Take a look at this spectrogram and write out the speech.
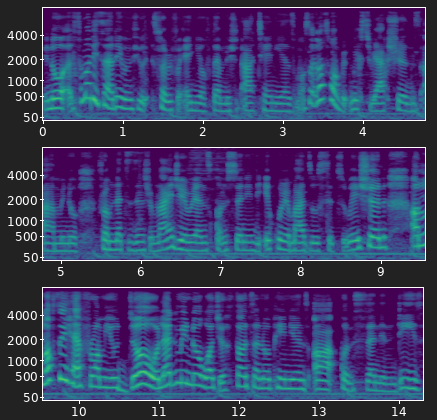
You know, somebody said I don't even feel sorry for any of them. They should add 10 years more. So a lot of mixed reactions, um, you know, from netizens, from Nigerians concerning the Ekweremadu situation. I'd love to hear from you though. Let me know what your thoughts and opinions are concerning these.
